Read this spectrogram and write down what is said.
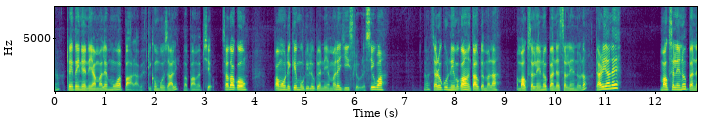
နော်ထိမ့်သိမ့်တဲ့နေရာမှာလည်းမိုးကပါတာပဲဒီကွန်ပိုဇာလေးမပါမဖြစ်ဘူးစားတော့ကုန်ပေါင်မုတ်တွေကိတ်မုတ်တွေလုပ်တဲ့နေရာမှာလည်း yeast လို့လေစေဝါနော်ဇာတို့ခုနေမကောင်းရင်တောက်တယ်မလားအမောက်ဆလင်တို့ပန်ဒဆလင်တို့နော်ဒါတွေကလည်းမောက်ဆလင်တို့ပန်ဒ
